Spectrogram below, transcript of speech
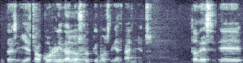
Entonces, y eso ha ocurrido en los últimos 10 años. Entonces, eh,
